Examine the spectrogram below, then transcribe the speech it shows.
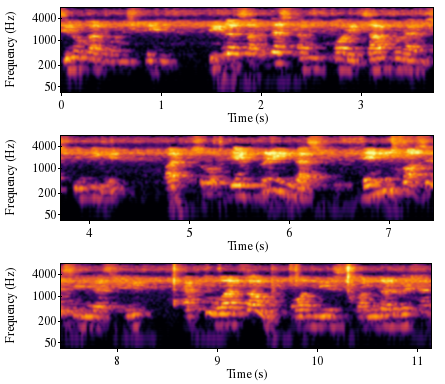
zero carbon steel. These are some just, I mean, for example, I am speaking it. But so every industry, any process industry have to work out on this conservation,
